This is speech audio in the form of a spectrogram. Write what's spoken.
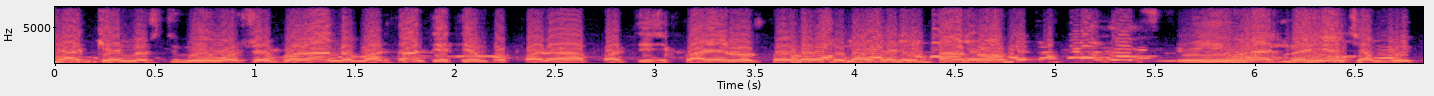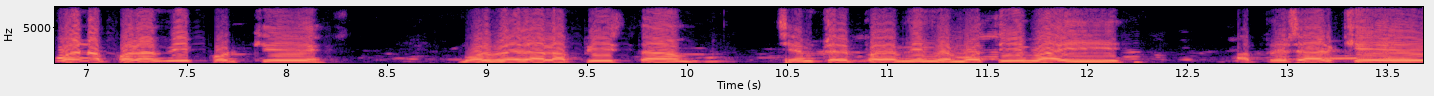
ya que nos estuvimos preparando bastante tiempo para participar en los Juegos Sudamericanos y una experiencia muy buena para mí porque volver a la pista siempre para mí me motiva y a pesar que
